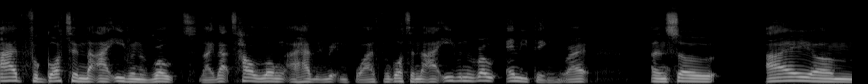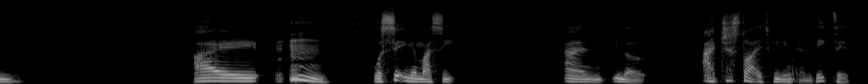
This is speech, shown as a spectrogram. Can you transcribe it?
I had forgotten that I even wrote. Like that's how long I hadn't written for. I'd forgotten that I even wrote anything, right? And so I um I was sitting in my seat and you know, I just started feeling convicted.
